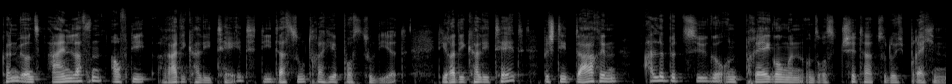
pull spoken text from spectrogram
Können wir uns einlassen auf die Radikalität, die das Sutra hier postuliert? Die Radikalität besteht darin, alle Bezüge und Prägungen unseres Chitta zu durchbrechen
